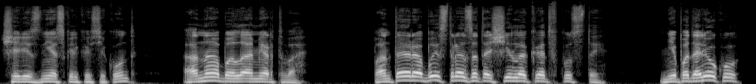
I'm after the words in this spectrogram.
Через несколько секунд она была мертва. Пантера быстро затащила Кэт в кусты. Неподалеку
